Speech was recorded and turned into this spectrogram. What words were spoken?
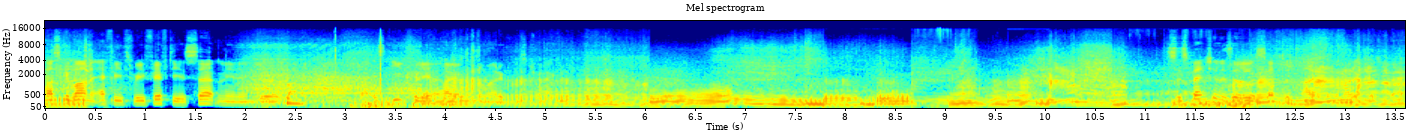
Husqvarna FE350 is certainly an enduro bike, but it's equally at home on a motocross track. Suspension is a little soft at times on the motocross track.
